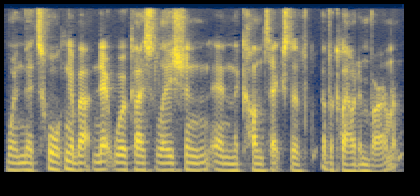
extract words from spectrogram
when they're talking about network isolation in the context of, of a cloud environment?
